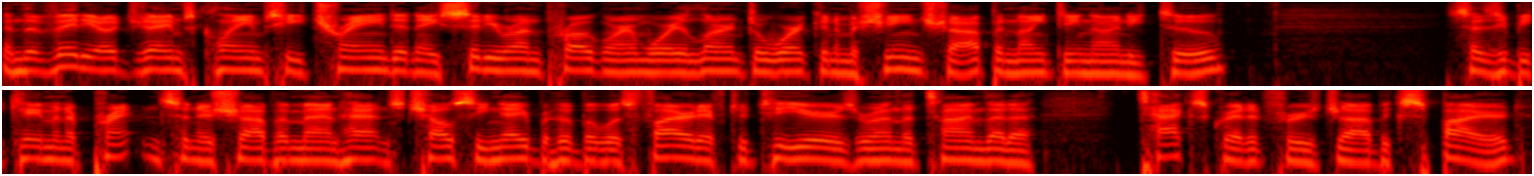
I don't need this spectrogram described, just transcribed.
In the video, James claims he trained in a city run program where he learned to work in a machine shop in 1992. Says he became an apprentice in a shop in Manhattan's Chelsea neighborhood, but was fired after two years around the time that a tax credit for his job expired.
